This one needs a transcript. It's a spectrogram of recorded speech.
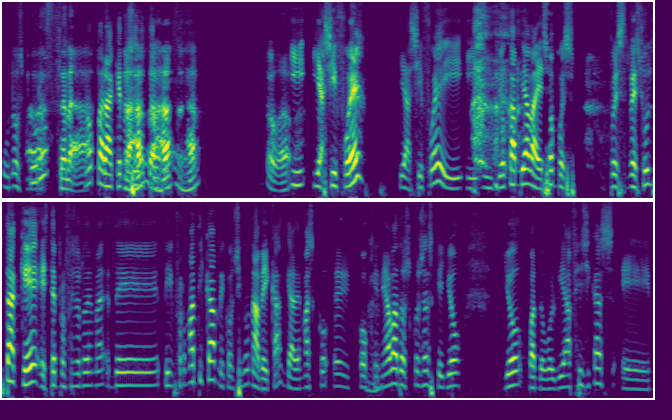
unos puros para que nos oh, y, así fue. Y así fue. y, yo cambiaba eso, pues pues resulta que este profesor de, informática me consigue una beca que además eh, congeniaba dos cosas que yo, yo cuando volvía a físicas, eh,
